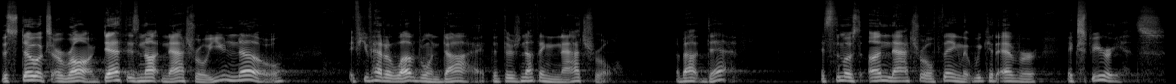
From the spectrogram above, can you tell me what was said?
The Stoics are wrong. Death is not natural. You know, if you've had a loved one die, that there's nothing natural about death. It's the most unnatural thing that we could ever experience.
